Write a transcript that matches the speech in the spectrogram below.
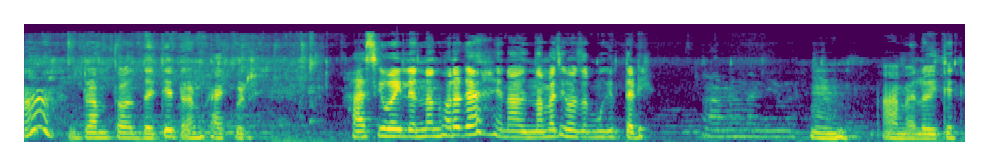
ಹಾಂ ಡ್ರಮ್ ತೊಳೆದೈತಿ ಡ್ರಮ್ಗೆ ಹಾಕಿಬಿಡ್ರಿ. ಹಾಸಿಗೆ ಒಯ್ಲಿ ನಾನು ಹೊರಗೆ? ನಾವು ನಮ್ಮಜ್ಜಿಗೆ ಒಂದು ಮುಗಿರ್ತಡಿ ಹ್ಞೂ ಆಮೇಲೆ ಒಯ್ತೀನಿ.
